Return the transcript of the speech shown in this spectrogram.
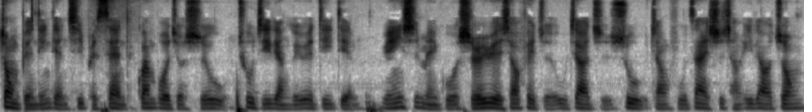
重贬零点七 percent，关破九十五，触及两个月低点。原因是美国十二月消费者物价指数涨幅在市场意料中，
